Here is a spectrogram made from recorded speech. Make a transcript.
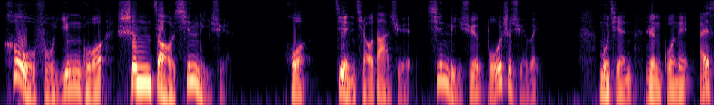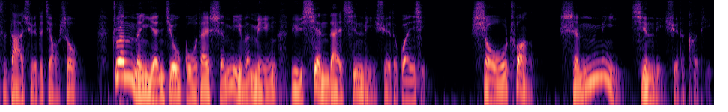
后赴英国深造心理学，获剑桥大学心理学博士学位，目前任国内 S 大学的教授，专门研究古代神秘文明与现代心理学的关系。首创神秘心理学的课题。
